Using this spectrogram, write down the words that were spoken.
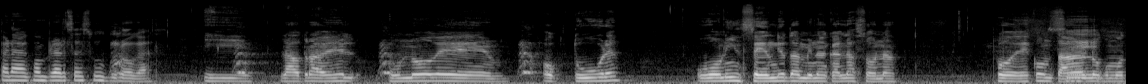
para comprarse sus drogas. Y la otra vez, el 1 de octubre, hubo un incendio también acá en la zona. ¿Podés contarnos Sí. cómo,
